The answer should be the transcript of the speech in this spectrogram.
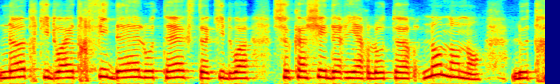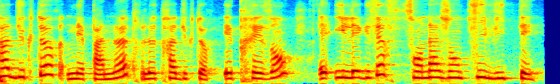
neutre qui doit être fidèle au texte, qui doit se cacher derrière l'auteur. Non, non, non. Le traducteur n'est pas neutre. Le traducteur est présent et il exerce son agentivité,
